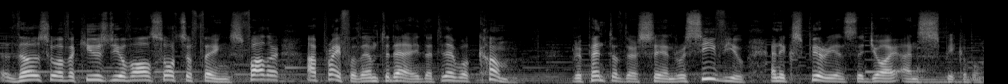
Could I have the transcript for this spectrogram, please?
those who have accused you of all sorts of things. Father, I pray for them today that they will come, repent of their sin, receive you, and experience the joy unspeakable.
